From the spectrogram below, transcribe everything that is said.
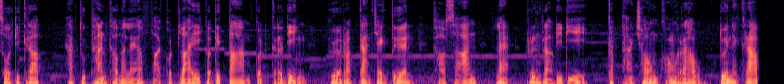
สวัสดีครับ หากทุกท่านเข้ามาแล้วฝากกดไลค์ กดติดตาม กดกระดิ่ง เพื่อรับการแจ้งเตือน ข่าวสาร และเรื่องราวดีๆ กับทางช่องของเราด้วยนะครับ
